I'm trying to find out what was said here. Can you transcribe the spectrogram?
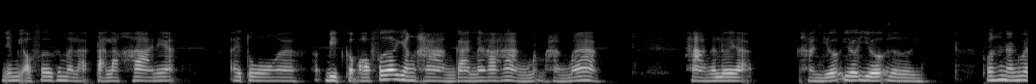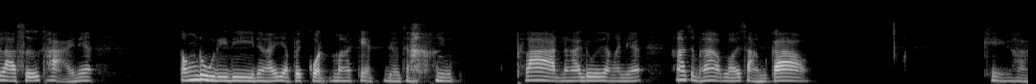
เนี่ยมีออฟเฟอร์ขึ้นมาล้วแต่ราคาเนี่ย ไอตัวบิดกับออฟเฟอร์ยังห่างกันนะคะ ห่างห่างมาก ห่างกันเลยอะห่างเยอะเยอะเยอะเลย เพราะฉะนั้นเวลาซื้อขายเนี่ย ต้องดูดีๆนะคะ อย่าไปกด Market เดี๋ยวจะพลาดนะคะ ดูอย่างอันเนี้ยห้าสิบห้ากับร้อยสามเก้าโอเคค่ะ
